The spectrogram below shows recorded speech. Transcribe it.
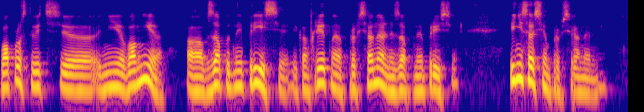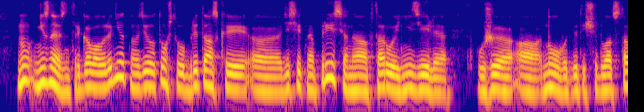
вопрос-то ведь э, не во мне, а в западной прессе, и конкретно в профессиональной западной прессе, и не совсем профессиональной. Ну, не знаю, заинтриговал или нет, но дело в том, что в британской э, действительно прессе на второй неделе уже а, нового 2022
